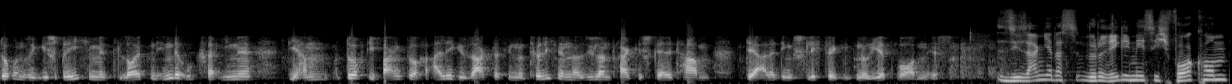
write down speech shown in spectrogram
durch unsere Gespräche mit Leuten in der Ukraine, die haben durch die Bank durch alle gesagt, dass sie natürlich einen Asylantrag gestellt haben, der allerdings schlichtweg ignoriert worden ist. Sie sagen ja, das würde regelmäßig vorkommen.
